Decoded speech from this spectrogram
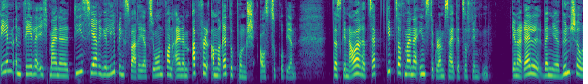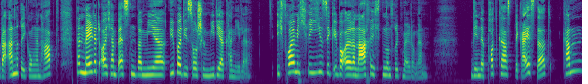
dem empfehle ich meine diesjährige Lieblingsvariation von einem Apfel-Amaretto-Punsch auszuprobieren. Das genaue Rezept gibt's auf meiner Instagram-Seite zu finden. Generell, wenn ihr Wünsche oder Anregungen habt, dann meldet euch am besten bei mir über die Social-Media-Kanäle. Ich freue mich riesig über eure Nachrichten und Rückmeldungen. Wen der Podcast begeistert, kann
